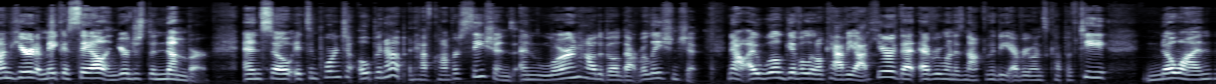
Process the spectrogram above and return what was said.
I'm here to make a sale and you're just a number. And so it's important to open up and have conversations and learn how to build that relationship. Now, I will give a little caveat here that everyone is not going to be everyone's cup of tea. No one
